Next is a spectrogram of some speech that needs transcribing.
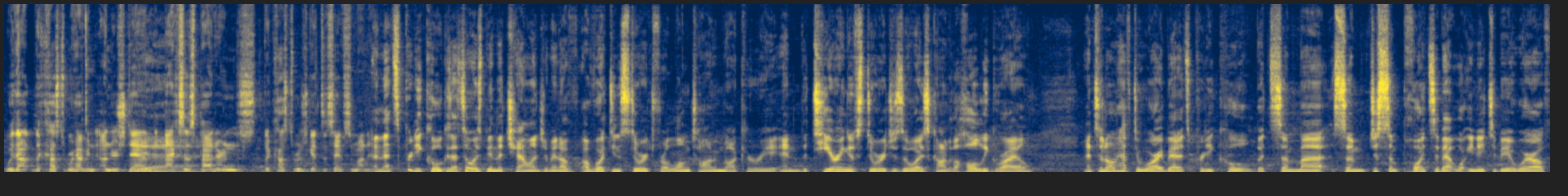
without the customer having to understand Yeah. access patterns, the customers get to save some money. And that's pretty cool because that's always been the challenge. I mean, I've, I've worked in storage for a long time in my career, and the tiering of storage is always kind of the holy grail. And to not have to worry about it's pretty cool. But some, uh, some, just some points about what you need to be aware of.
